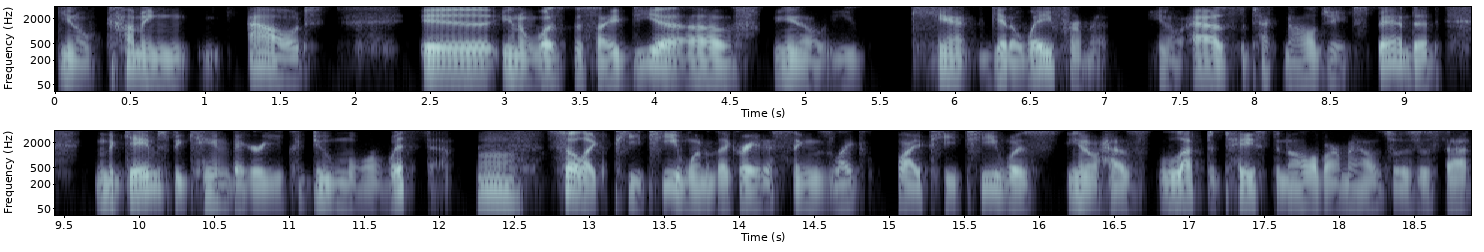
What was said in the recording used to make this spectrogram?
you know coming out you know was this idea of you know you can't get away from it. You know as the technology expanded and the games became bigger you could do more with them. Mm, so like pt one of the greatest things like why pt was you know has left a taste in all of our mouths was is that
